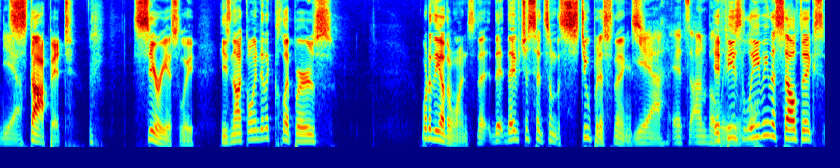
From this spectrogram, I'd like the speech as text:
Yeah. Stop it. Seriously. He's not going to the Clippers. What are the other ones? Th- th- They've just said some of the stupidest things. Yeah, it's unbelievable. If he's leaving the Celtics,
